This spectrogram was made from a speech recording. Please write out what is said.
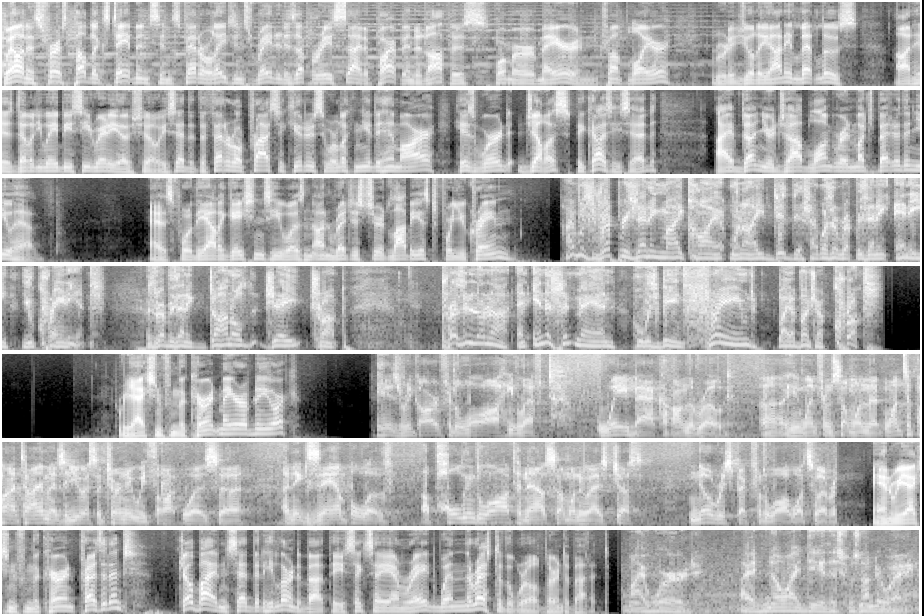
Well, in his first public statement since federal agents raided his Upper East Side apartment and office, former mayor and Trump lawyer Rudy Giuliani let loose on his WABC radio show. He said that the federal prosecutors who are looking into him are, his word, jealous because, he said, I've done your job longer and much better than you have. As for the allegations he was an unregistered lobbyist for Ukraine, I was representing my client when I did this. I wasn't representing any Ukrainians. I was representing Donald J. Trump. President or not, an innocent man who was being framed by a bunch of crooks. Reaction from the current mayor of New York? His regard for the law, he left way back on the road. Uh, he went from someone that once upon a time, as a U.S. attorney, we thought was uh, an example of upholding the law to now someone who has just no respect for the law whatsoever. And reaction from the current president? Joe Biden said that he learned about the 6 a.m. raid when the rest of the world learned about it. My word. I had no idea this was underway.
